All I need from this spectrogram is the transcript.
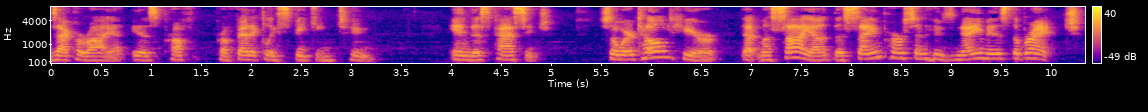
Zechariah is proph- prophetically speaking to in this passage. So we're told here that Messiah, the same person whose name is the branch,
